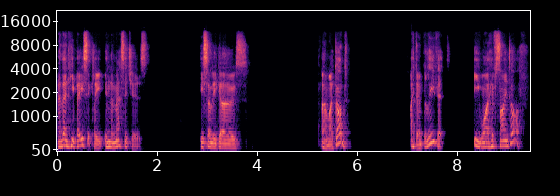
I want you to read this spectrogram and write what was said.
And then he basically in the messages he suddenly goes oh my god i don't believe it ey have signed off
